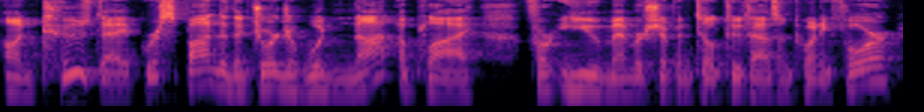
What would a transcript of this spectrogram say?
on Tuesday responded that Georgia would not apply for EU membership until 2024.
